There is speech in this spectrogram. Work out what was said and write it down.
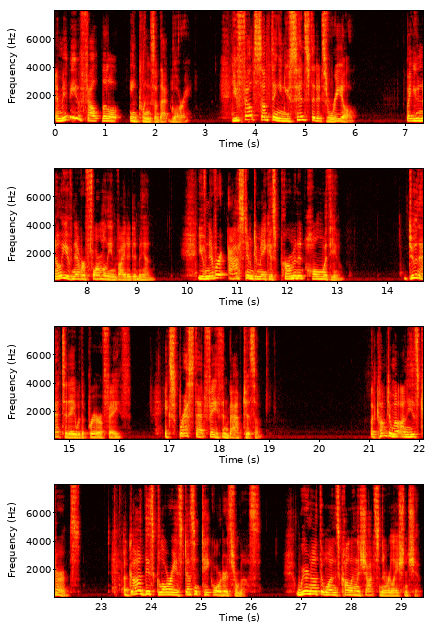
And maybe you felt little inklings of that glory. You felt something and you sense that it's real, but you know you've never formally invited him in. You've never asked him to make his permanent home with you. Do that today with a prayer of faith. Express that faith in baptism. But come to him on his terms. A God this glorious doesn't take orders from us. We're not the ones calling the shots in the relationship.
